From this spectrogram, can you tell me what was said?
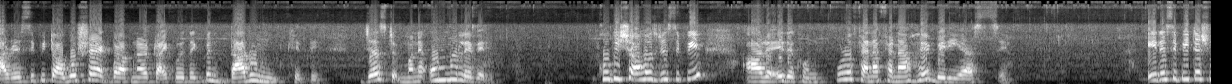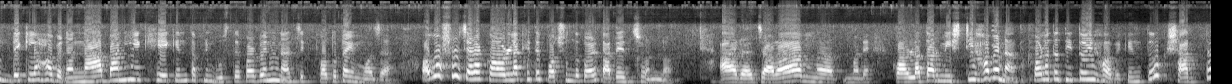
আর রেসিপিটা অবশ্যই একবার আপনারা ট্রাই করে দেখবেন, দারুণ খেতে। জাস্ট মানে অন্য লেভেল খুবই সহজ রেসিপি আর এই দেখুন, পুরো ফেনা ফেনা হয়ে বেরিয়ে আসছে। এই রেসিপিটা শুধু দেখলে হবে না না বানিয়ে খেয়ে কিন্তু আপনি বুঝতে পারবেন না যে কতটাই মজা। অবশ্যই যারা করলা খেতে পছন্দ করে তাদের জন্য। আর যারা মানে করলা তো আর মিষ্টি হবে না, করলা তো দিতেই হবে, কিন্তু স্বাদটা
